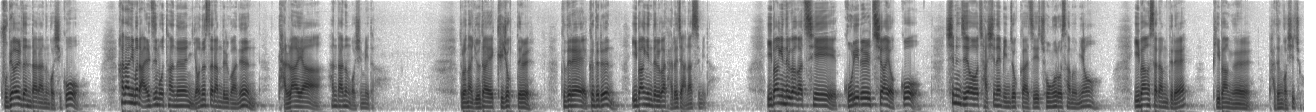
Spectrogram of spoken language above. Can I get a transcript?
구별된다라는 것이고 하나님을 알지 못하는 여느 사람들과는 달라야 한다는 것입니다. 그러나 유다의 귀족들 그들의 그들은 이방인들과 다르지 않았습니다. 이방인들과 같이 고리를 취하였고 심지어 자신의 민족까지 종으로 삼으며 이방 사람들의 비방을 받은 것이죠.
